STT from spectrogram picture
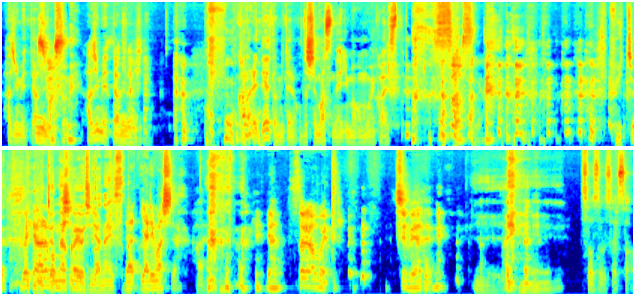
初めて会っしたましたね。初めて会った人。にかなりデートみたいなことしてますね、今思い返すと。そうですね。めっちゃ、VR めっちゃボクシング仲良しじゃないですか。ややりましたよ。はい。いや、それは覚えてる。渋谷でね。えーそうそうそうそう。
